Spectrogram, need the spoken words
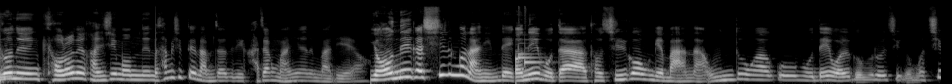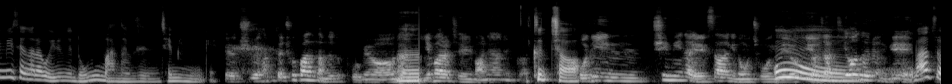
이거는 결혼에 관심 없는 30대 남자들이 가장 많이 하는 말이에요. 연애가 싫은 건 아닌데 연애보다 더 즐거운 게 많아. 운동하고 뭐 내 월급으로 지금 뭐 취미생활하고 이런 게 너무 많아 요새는 재밌는 게. 그 주변 30대 초반 남자들 보면 음. 이 말을 제일 많이 하는 거야. 그쵸. 본인 취미나 일상이 너무 좋은데 음. 여기 여자 끼어드는 게 맞아.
